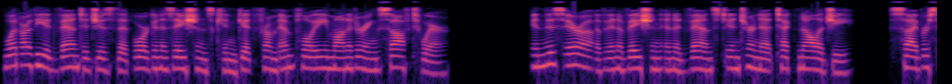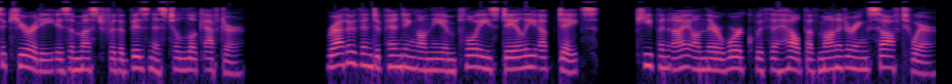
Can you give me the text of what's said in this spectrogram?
What are the advantages that organizations can get from employee monitoring software? In this era of innovation and advanced internet technology, cybersecurity is a must for the business to look after. Rather than depending on the employees' daily updates, keep an eye on their work with the help of monitoring software.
